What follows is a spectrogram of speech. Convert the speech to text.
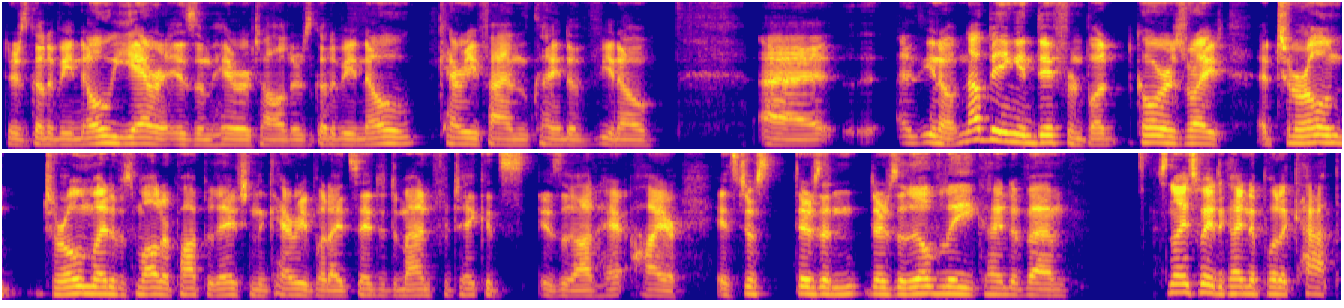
There's going to be no Yeraism here at all. There's going to be no Kerry fan kind of, you know, uh, you know, not being indifferent, but Cora's right. Uh, Tyrone, Tyrone might have a smaller population than Kerry, but I'd say the demand for tickets is a lot ha- higher. It's just there's a there's a lovely kind of um, it's a nice way to kind of put a cap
